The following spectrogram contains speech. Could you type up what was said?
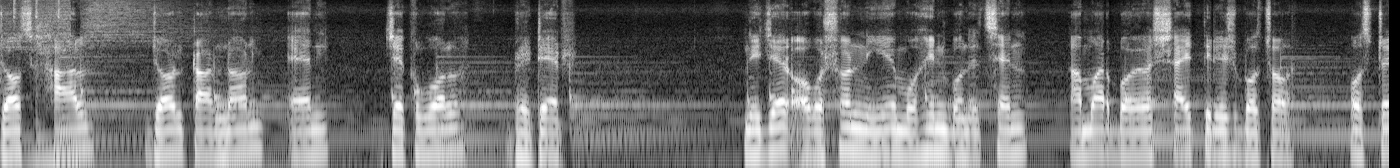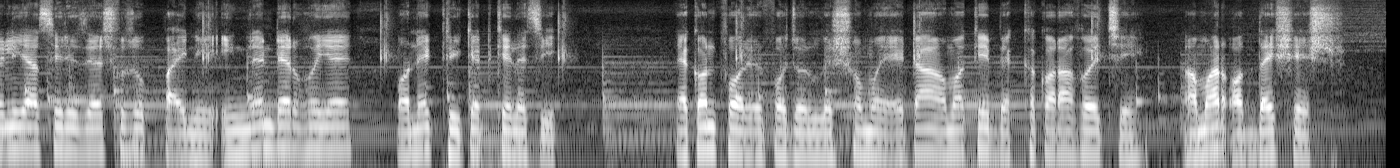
Josh Hull, John Turner and জেকবল ব্রিটের। নিজের অবসর নিয়ে মহিন বলেছেন আমার বয়স সাঁত্রিশ বছর। অস্ট্রেলিয়া সিরিজে সুযোগ পাইনি। ইংল্যান্ডের হয়ে অনেক ক্রিকেট খেলেছি। এখন পরের প্রজন্মের সময় এটা আমাকে ব্যাখ্যা করা হয়েছে। আমার অধ্যায় শেষ।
